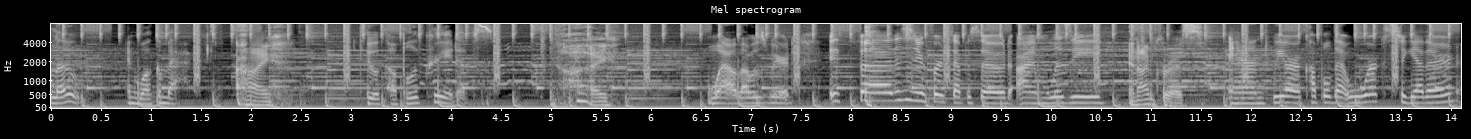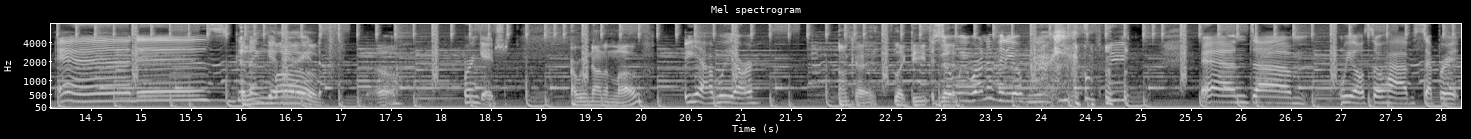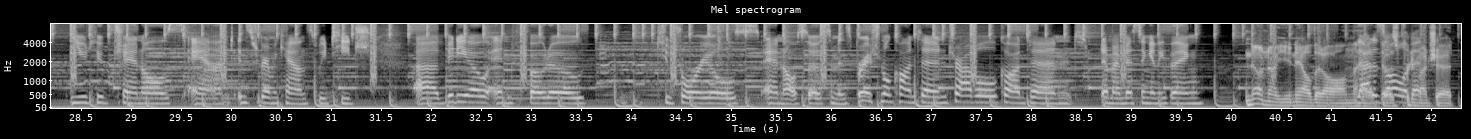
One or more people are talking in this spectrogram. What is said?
Hello, and welcome back Hi. to a couple of creatives. Hi. Wow, that was weird. If uh, this is your first episode, I'm Lizzie, And I'm Chris. and we are a couple that works together and is gonna In get love. married. Oh, we're engaged. Are we not in love? Yeah, we are. Okay. Like the, So we run a video production company, and um, we also have separate YouTube channels and Instagram accounts. We teach uh, video and photo tutorials, and also some inspirational content, travel content. Am I missing anything? no, no, you nailed it all on the That head. is That was all pretty it. much it.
